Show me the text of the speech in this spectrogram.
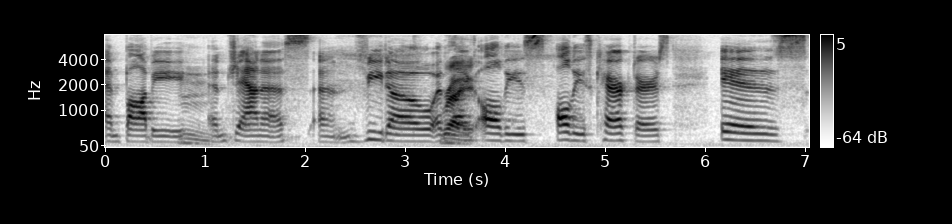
and Bobby and Janice and Vito and Right. like all these all these characters is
